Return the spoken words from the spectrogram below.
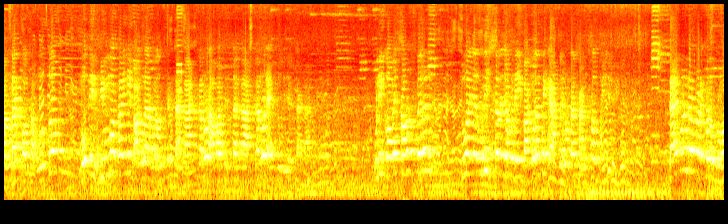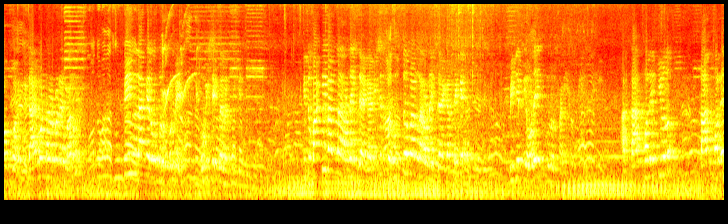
বাংলার কথা বলতো, মোদীর হিম্মত হয়নি বাংলার মানুষের টাকা আটকানোর, আবাসের টাকা আটকানোর একশো দিনের টাকা উনি কবে সাহস পেলেন? দু সালে যখন এই বাংলা থেকে আঠেরোটা সাংসদ ডায়মন্ড হারবারে কোনো প্রভাব পড়েনি। ডায়মন্ড হারবারের মানুষ তিন লাখের উপর ভোটে অভিষেক ব্যানার্জি কিন্তু বাকি বাংলার অনেক জায়গা, বিশেষ করে উত্তর বাংলার অনেক জায়গা থেকে বিজেপি অনেকগুলো সাংসদ। আর তার ফলে কি হলো? তার ফলে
